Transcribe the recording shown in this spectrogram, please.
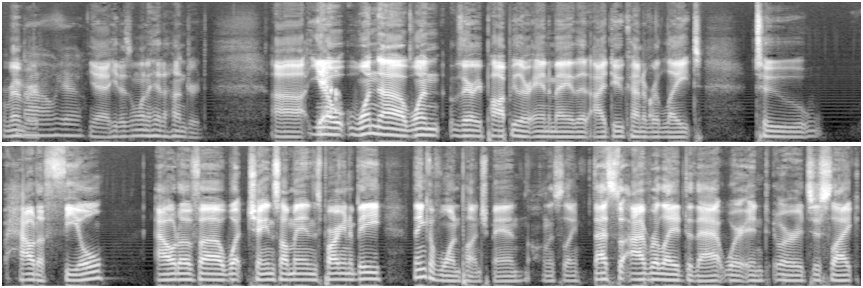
Remember? No, yeah. Yeah, he doesn't want to hit 100. Uh, you Yeah. know, one uh, one very popular anime that I do kind of relate to how to feel out of uh, what Chainsaw Man is probably going to be. Think of One Punch Man. Honestly, that's the, I related to that where in, or it's just like,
